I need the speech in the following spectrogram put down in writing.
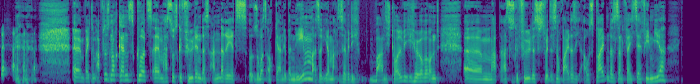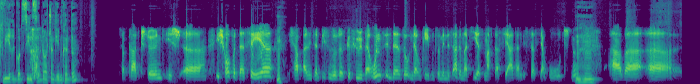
ähm, vielleicht zum Abschluss noch ganz kurz. Ähm, hast du das Gefühl denn, dass andere jetzt sowas auch gerne übernehmen? Also ihr macht es ja wirklich wahnsinnig toll, wie ich höre. Und ähm, hast du das Gefühl, das wird es noch weiter sich ausbreiten, dass es dann vielleicht sehr viel mehr queere Gottesdienste in Deutschland geben könnte? Ich habe gerade gestöhnt, ich, äh, ich hoffe das sehr. Ich habe allerdings ein bisschen so das Gefühl, bei uns in der, so in der Umgebung zumindest, ah, der Matthias macht das ja, dann ist das ja gut. Ne? Mhm. Aber äh,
